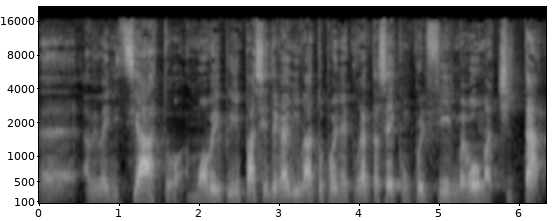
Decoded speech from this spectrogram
eh, aveva iniziato a muovere i primi passi ed era arrivato poi nel 1946 con quel film Roma città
